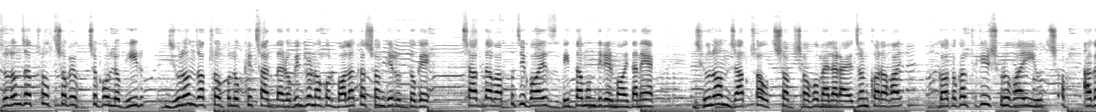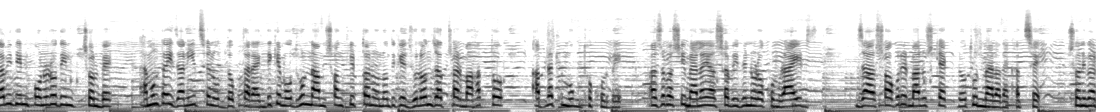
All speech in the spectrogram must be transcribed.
ঝুলন যাত্রা উৎসবে উপচে পড়ল ভিড়। ঝুলন যাত্রা উপলক্ষে চাকদা রবীন্দ্রনগর বলাকা সংঘের উদ্যোগে চাকদা বাপুজি বয়েজ বিদ্যা মন্দিরের ময়দানে এক ঝুলন যাত্রা উৎসব সহ মেলার আয়োজন করা হয়। গতকাল থেকেই শুরু হয় এই উৎসব। আগামী দিন পনেরো দিন চলবে, এমনটাই জানিয়েছেন উদ্যোক্তারা। একদিকে মধুর নাম সংকীর্তন, অন্যদিকে ঝুলন যাত্রার মাহাত্ম আপনাকে মুগ্ধ করবে। পাশাপাশি মেলায় আসা বিভিন্ন রকম রাইডস যা শহরের মানুষকে এক নতুন মেলা দেখাচ্ছে। শনিবার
